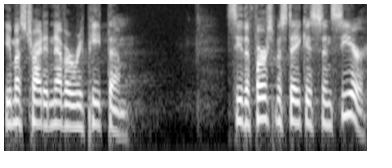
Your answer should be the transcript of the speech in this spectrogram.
You must try to never repeat them. See, the first mistake is sincere.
